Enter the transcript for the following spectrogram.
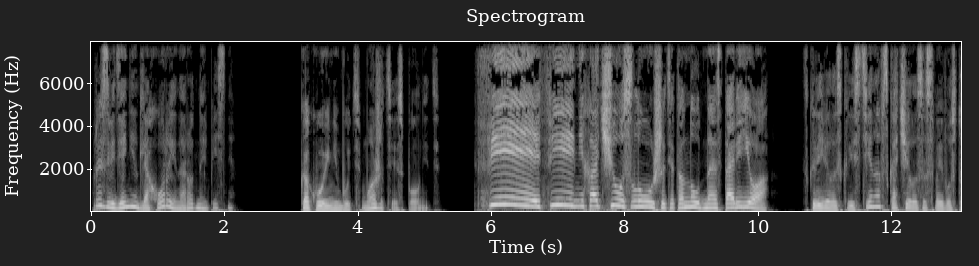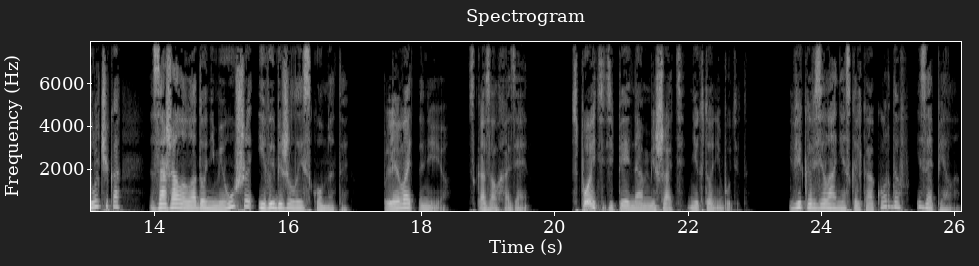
«Произведения для хора и народные песни». Какую-нибудь можете исполнить? «Фи, фи, не хочу слушать это нудное старье!» Скривилась Кристина, вскочила со своего стульчика, зажала ладонями уши и выбежала из комнаты. «Плевать на нее», — сказал хозяин. «Спойте теперь, нам мешать никто не будет». Вика взяла несколько аккордов и запела.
